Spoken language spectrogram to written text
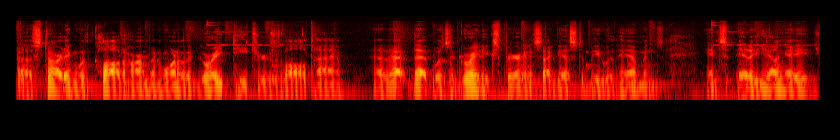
uh, starting with Claude Harmon, one of the great teachers of all time. Uh, that, that was a great experience, I guess, to be with him and, and at a young age.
